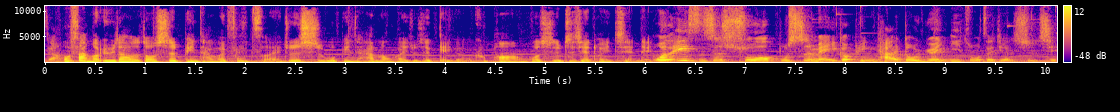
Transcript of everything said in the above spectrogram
这样。我反而遇到的都是平台会负责哎，就是食物平台他们会就是给个 coupon 或是直接退钱哎。我的意思是说，不是每一个平台都愿意做这件事情。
